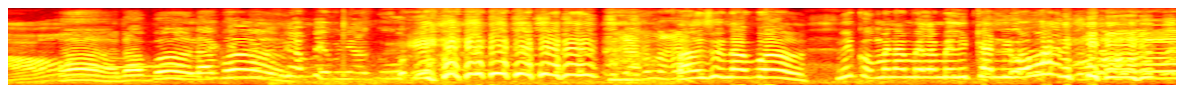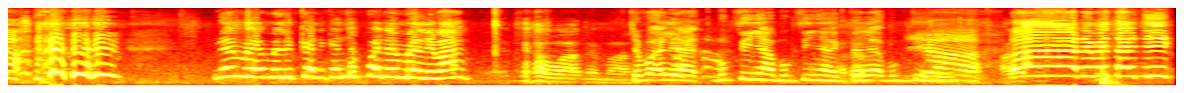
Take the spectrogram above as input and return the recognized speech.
Oh. ah, double double. Siapa punya aku? Langsung double. Ini kok main ambil-ambil ikan di bawah nih. Ini ambil-ambil ikan ikan dia ambil nih, Bang? Gawat memang. Coba lihat buktinya, buktinya. Kita lihat buktinya. Iya. Ah, ada metal jig.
